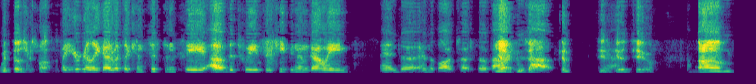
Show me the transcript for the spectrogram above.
with those responses. But you're really good with the consistency of the tweets and keeping them going and uh, and the blog posts. So it balances yeah, out. Is yeah. good too. Um,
